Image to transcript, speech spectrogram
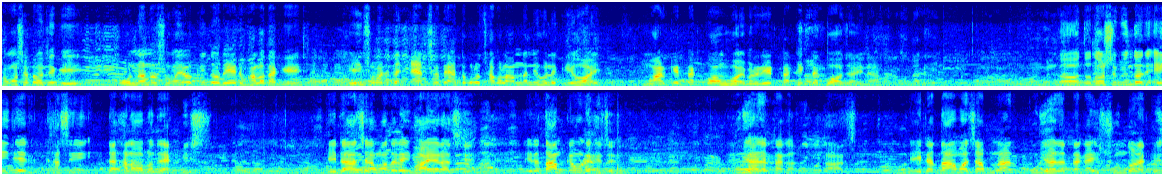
সমস্যাটা হচ্ছে কি, অন্যান্য সময়েও কিন্তু রেট ভালো থাকে। এই সময় যদি একসাথে এতগুলো ছাগল আমদানি হলে কি হয় মার্কেটটা কম হয় মানে রেটটা ঠিকঠাক পাওয়া যায় না। তো- দর্শকবৃন্দ, এই যে খাসি দেখালাম আপনাদের এক পিস এটা আছে আমাদের এই ভাইয়ের আছে। এটা দাম কেমন রেখেছেন? কুড়ি হাজার টাকা। আচ্ছা। এটা দাম আছে আপনার কুড়ি হাজার টাকা এই সুন্দর এক পিস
